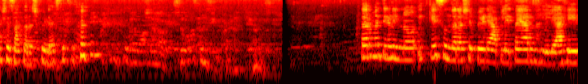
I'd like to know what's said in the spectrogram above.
अशा साखराचे पेढे असतात तर मैत्रिणींनो इतके सुंदर असे पेढे आपले तयार झालेले आहेत.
